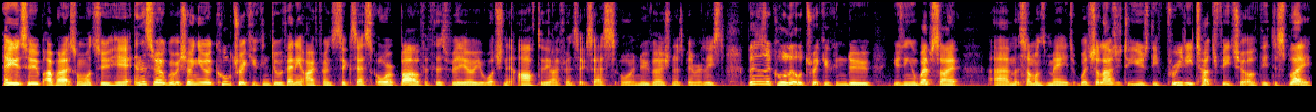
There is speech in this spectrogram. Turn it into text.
Hey YouTube, iPodHacks142 here. In this video I'm going to be showing you a cool trick you can do with any iPhone 6s or above if this video you're watching it after the iPhone 6s or a new version has been released. But this is a cool little trick you can do using a website um, that someone's made which allows you to use the 3D touch feature of the display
